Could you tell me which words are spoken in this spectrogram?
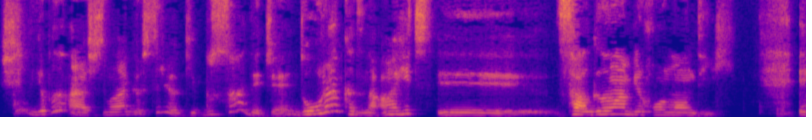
şimdi yapılan araştırmalar gösteriyor ki bu sadece doğuran kadına ait e, salgılanan bir hormon değil. E,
